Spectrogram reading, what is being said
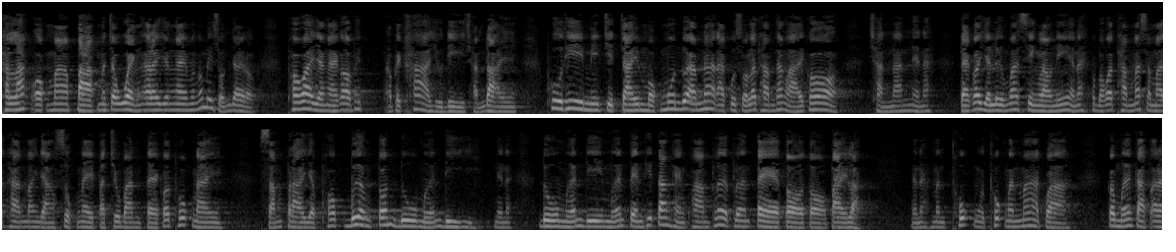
ทะลักออกมาปาก มันจะแหว่งอะไรยังไง มันก็ไม่สนใจหรอก เพราะว่ายังไงก็เอาไปเอาไปฆ่าอยู่ดีฉันใด ผู้ที่มีจิตใจหมกมุ่นด้วยอำนาจอากุศลธรรมทั้งหลายก็ฉันนั้นเนี่ยนะแต่ก็อย่าลืมว่าสิ่งเหล่านี้นะเขาบอกว่าธรรมสมาทานบางอย่างสุขในปัจจุบัน แต่ก็ทุกในสัมปรายภพเบื้องต้นดูเหมือนดีเนี่ยนะดูเหมือนดีเหมือนเป็นที่ตั้งแห่งความเพลิดเพลินแต่ต่อต่อไปล่ะนะนะมันทุกข์ทุกข์มันมากกว่า ก็เหมือนกับอะไร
